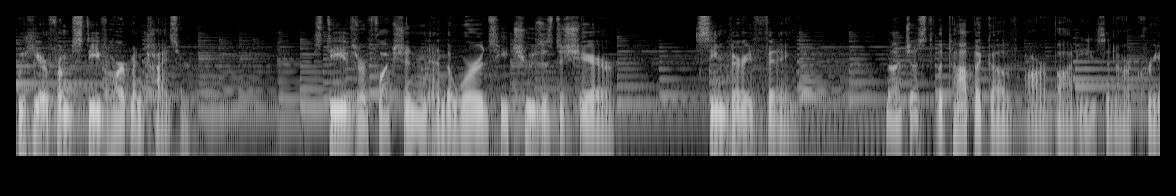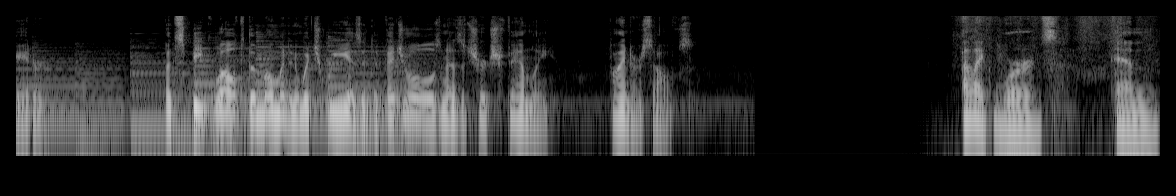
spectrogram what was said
we hear from Steve Hartman Kaiser. Steve's reflection and the words he chooses to share seem very fitting, not just the topic of our bodies and our Creator, but speak well to the moment in which we as individuals and as a church family find ourselves. I like words, and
